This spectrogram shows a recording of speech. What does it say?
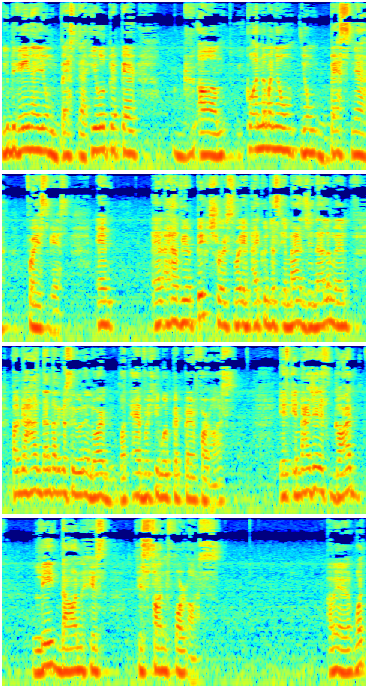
Bibigay na yung best na. He will prepare um, kung ano man yung, yung best niya for his guest. And and I have your pictures wherein I could just imagine, alam mo yun, paghahanda talaga siguro ni Lord, whatever He will prepare for us, if imagine if God laid down his his son for us. I mean, what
